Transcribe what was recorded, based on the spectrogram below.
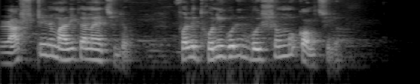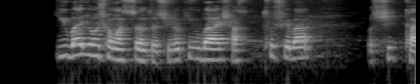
রাষ্ট্রের মালিকানায় ছিল, ফলে ধনী গরিব বৈষম্য কম ছিল। কিউবায় যেমন সমাজতন্ত্র ছিল, কিউবায় স্বাস্থ্যসেবা ও শিক্ষা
